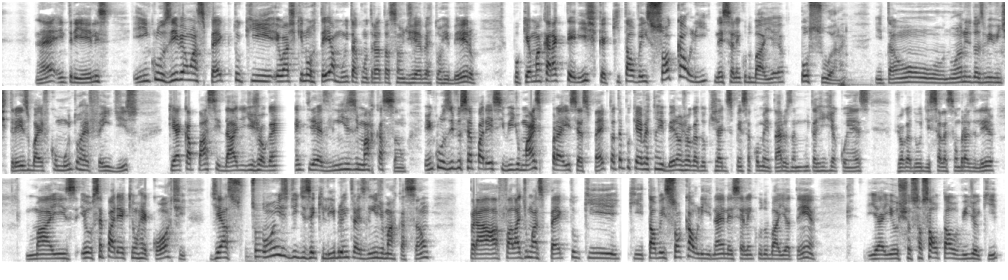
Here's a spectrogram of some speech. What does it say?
né? Entre eles. E inclusive é um aspecto que eu acho que norteia muito a contratação de Everton Ribeiro, porque é uma característica que talvez só Cauli, nesse elenco do Bahia, possua, né? Então, no ano de 2023, o Bahia ficou muito refém disso, que é a capacidade de jogar entre as linhas de marcação. Eu, inclusive, separei esse vídeo mais para esse aspecto, até porque Everton Ribeiro é um jogador que já dispensa comentários, né? muita gente já conhece, jogador de seleção brasileira, mas eu separei aqui um recorte de ações de desequilíbrio entre as linhas de marcação para falar de um aspecto que, que talvez só Cauli, né, nesse elenco do Bahia tenha. E aí deixa eu só saltar o vídeo aqui.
